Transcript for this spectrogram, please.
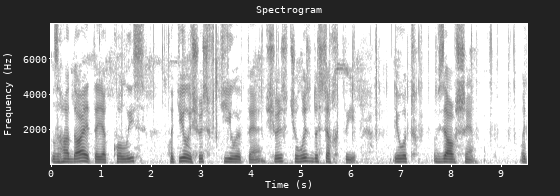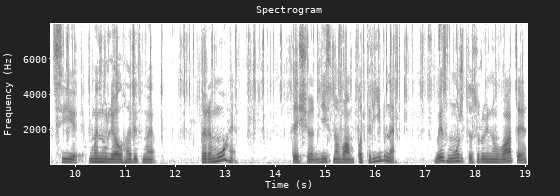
згадаєте, як колись хотіли щось втілити, щось, чогось досягти. І от, взявши оці минулі алгоритми перемоги, те, що дійсно вам потрібне, ви зможете зруйнувати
